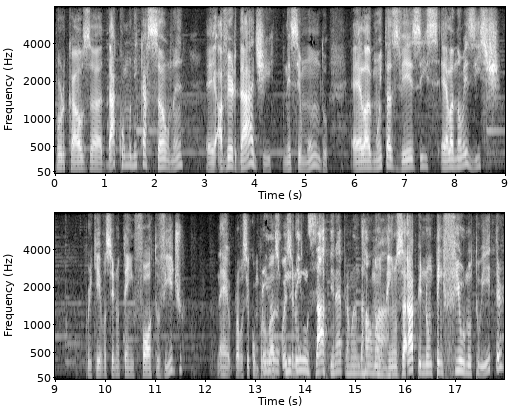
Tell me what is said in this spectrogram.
por causa da comunicação, né? É, a verdade nesse mundo, ela muitas vezes ela não existe. Porque você não tem foto, vídeo, né, para você comprovar tem, as coisas. Não tem não um zap, né, para mandar uma. Não tem um zap, não tem fio no Twitter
